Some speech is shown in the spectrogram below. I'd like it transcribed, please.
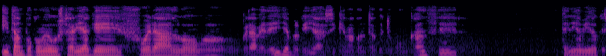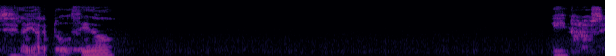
Y tampoco me gustaría que fuera algo grave de ella, porque ella sí que me ha contado que tuvo un cáncer. Tenía miedo que se le había reproducido. Y no lo sé.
